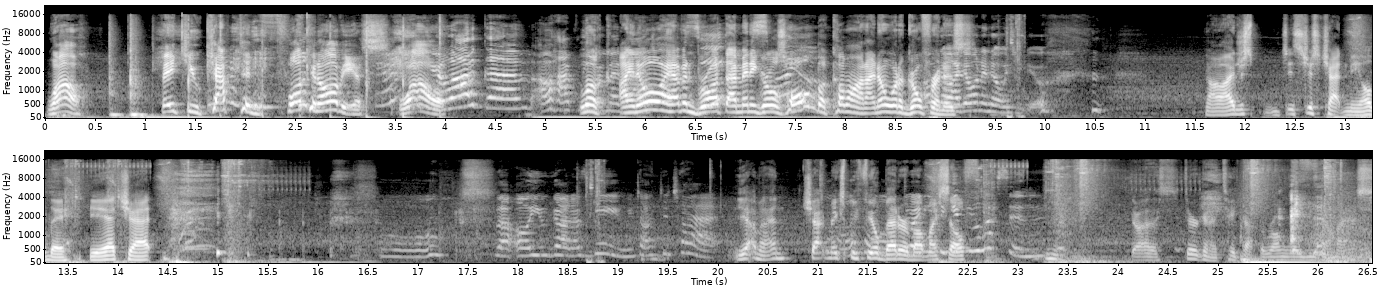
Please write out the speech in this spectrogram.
wow. Thank you, Captain Fucking Obvious. Wow. You're welcome. I'll have to Look, I know. I haven't brought that many girls Smile. home, but come on, I know what a Oh, girlfriend no, is. I don't want to know what you do. No, I just, it's just chatting me all day. Yeah, chat. Oh, that all you got us game. You to chat. Yeah, man. Chat makes me feel Oh, better about myself. Give you lessons? Uh, they're gonna take that the wrong way, you dumbass.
